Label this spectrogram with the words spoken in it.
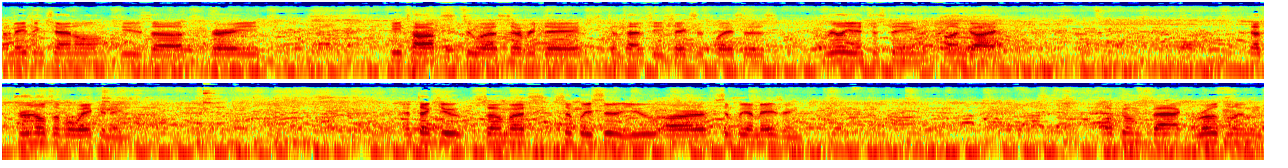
amazing channel. He's uh, very he talks to us every day. Sometimes he takes us places. Really interesting, fun guy. That's Journals of Awakening. And thank you so much, Simply Sue. You are simply amazing. Welcome back, Rosalind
